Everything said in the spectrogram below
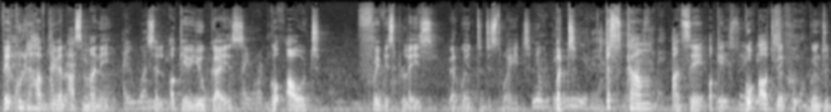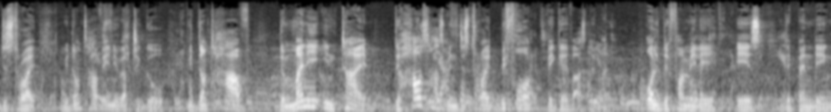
They could have given us money. Said, okay, you guys go out, free this place, we're going to destroy it. But just come and say, okay, go out, we're going to destroy. We don't have anywhere to go. We don't have the money in time. The house has been destroyed before they gave us the money. All the family is depending,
